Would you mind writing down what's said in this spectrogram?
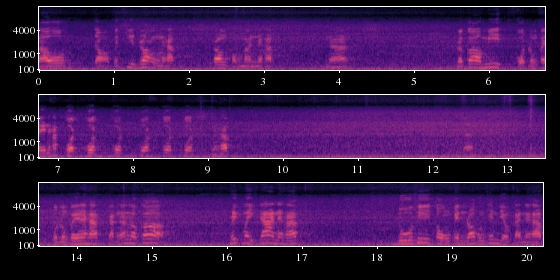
เรา เจาะไปที่ร่องนะครับ ร่องของมันนะครับนะแล้วก็มีดกดลงไปเลยนะครับ กดกดกดกดกดกดนะครับนะกดลงไปนะครับ จากนั้นเราก็พลิกมาอีกด้านนะครับ ดูที่ตรงเป็นร่องเช่นเดียวกันนะครับ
